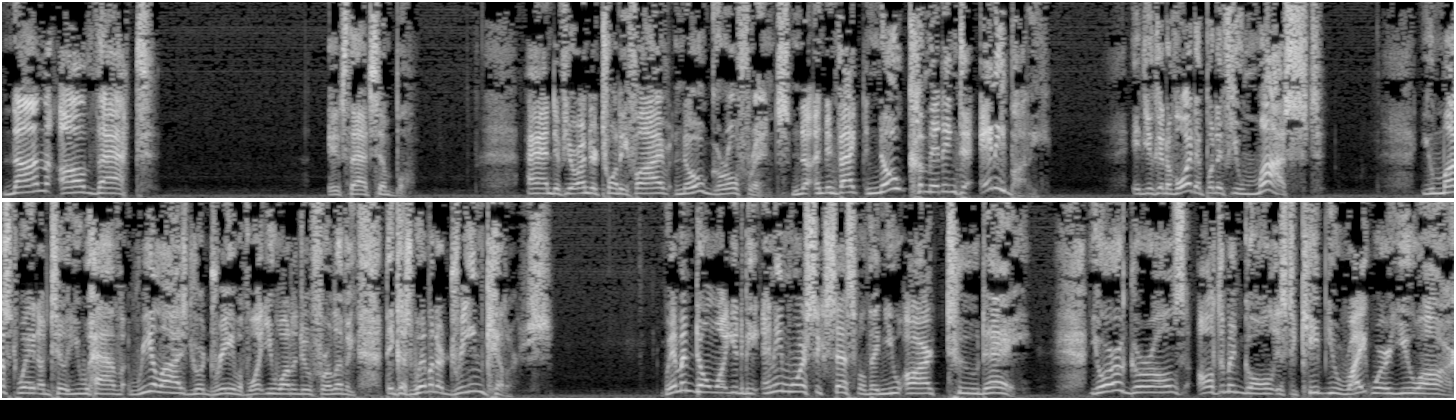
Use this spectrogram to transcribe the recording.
None of that. It's that simple. And if you're under 25, no girlfriends. No, and in fact, no committing to anybody. If you can avoid it, but if you must, you must wait until you have realized your dream of what you want to do for a living. Because women are dream killers. Women don't want you to be any more successful than you are today. Your girl's ultimate goal is to keep you right where you are.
